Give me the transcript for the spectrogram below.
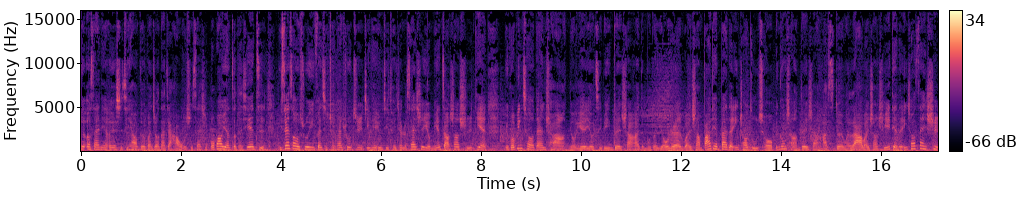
零二三年二月十七号，各位观众，大家好，我是赛事播报员佐藤蝎子。比赛总输赢分析全看数据。今天预计推荐的赛事有：明天早上十点美国冰球单场，纽约游骑兵对上爱德蒙顿游人；晚上八点半的英超足球，兵工厂对上阿斯顿维拉；晚上十一点的英超赛事，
